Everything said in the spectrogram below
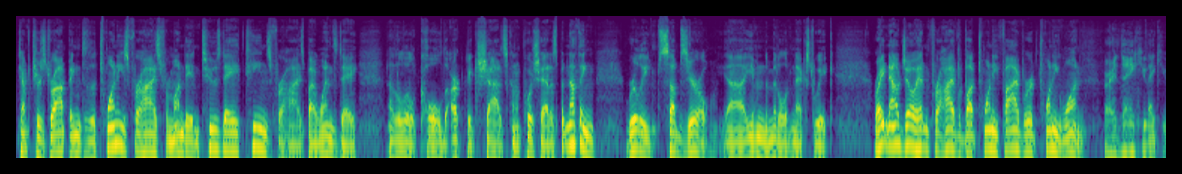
Temperatures dropping to the 20s for highs for Monday and Tuesday, teens for highs by Wednesday. Another little cold Arctic shot it's going to push at us, but nothing really sub zero, uh, even in the middle of next week. Right now, Joe, heading for a high of about 25. We're at 21. All right, thank you. Thank you.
